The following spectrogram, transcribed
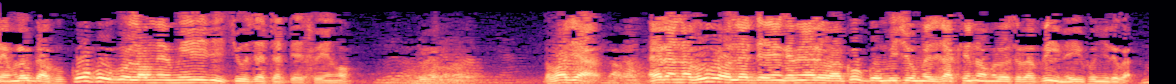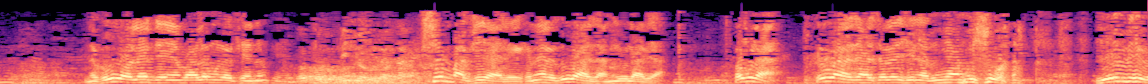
တွေမလုပ်တတ်ဘူးကိုယ့်ကိုယ်ကိုလောင်တဲ့မိကြီးကျိုးဆက်တတ်တယ်ဆိုရင်ဟောတပည့်ကြအဲ့ဒါနဘူးဘောလက်တင်ခင်ဗျားတို့ကကိုယ့်ကိုယ်မိရှုမဲ့ဇက်ခင်းတော့မလို့ဆိုတော့သိနေပြီဘုန်းကြီးတို့ကနဖူးဘောလက်တင်ရင်ဘာလို့မလို့ထင်တော့ခင်ကိုယ်ကိုမိရှုတာရှင်းမှဖြစ်ရလေခင်ဗျားတို့သူ့ဘာသာမျိုးလားဗျဟုတ်ဘူးလား သူ့ဟာသာဆိုလို့ရှိရင်တော့ညာမရှိပါဘူးရိပ်ပြီဗ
